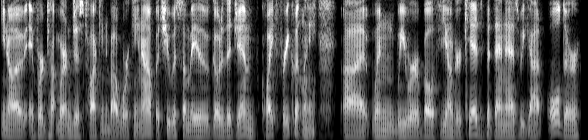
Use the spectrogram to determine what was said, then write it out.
You know, if we're ta- we're just talking about working out, but she was somebody that would go to the gym quite frequently uh, when we were both younger kids. But then as we got older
